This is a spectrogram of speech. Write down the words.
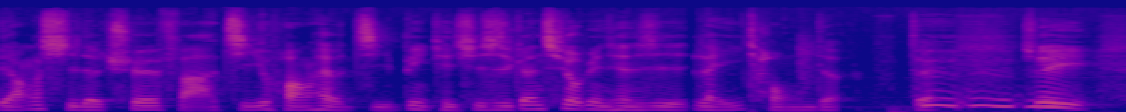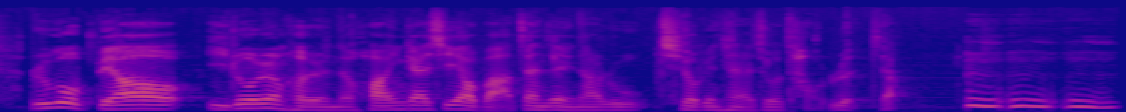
粮食的缺乏、饥荒还有疾病，其实跟气候变迁是雷同的。对嗯嗯，所以如果不要遗落任何人的话，应该是要把战争也纳入气候变迁来做讨论，这样。嗯嗯嗯，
